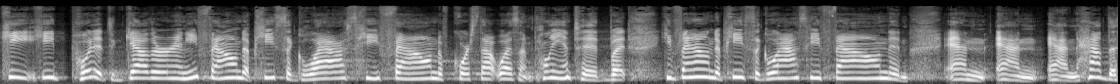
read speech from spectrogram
he he put it together and he found a piece of glass he found. Of course that wasn't planted but he found a piece of glass he found and and and and had the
